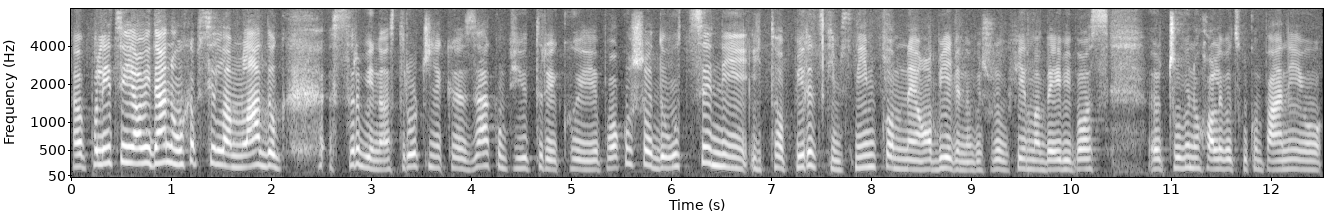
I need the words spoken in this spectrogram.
Policija je ovih dana uhapsila mladog Srbina, stručnjaka za kompjutere, koji je pokušao da uceni i to piratskim snimkom neobjavljenog još uvijek filma Baby Boss, čuvenu hollywoodsku kompaniju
